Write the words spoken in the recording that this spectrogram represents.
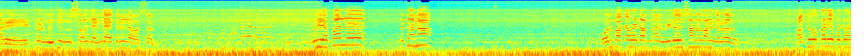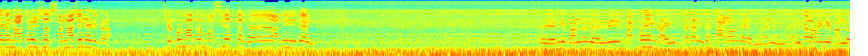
అరే ఎక్కడి నుంచి చూస్తూ ఉంటే ఎండ అయితేనే వస్తాను నువ్వు చెప్పాలి. పెద్దనా ఫోన్ పక్క పెట్టా వీడియో ఇస్తాను మనకు తెలియదు. ప్రతి ఒక్కడు చెప్పేటోడే కానీ ఆత్రహిస్తే సన్నాసే లేడు ఇక్కడ. చెప్పుడు మాత్రం మస్తు చెప్తాను అది ఇదే అని. ఎన్ని బండ్లు ఉన్నాయి ఇవి తక్కువ ఇంకా. ఇంతకన్నా ఇంకా చాలా ఉన్నాయి. వెనకాల పోయినాయి బండ్లు.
